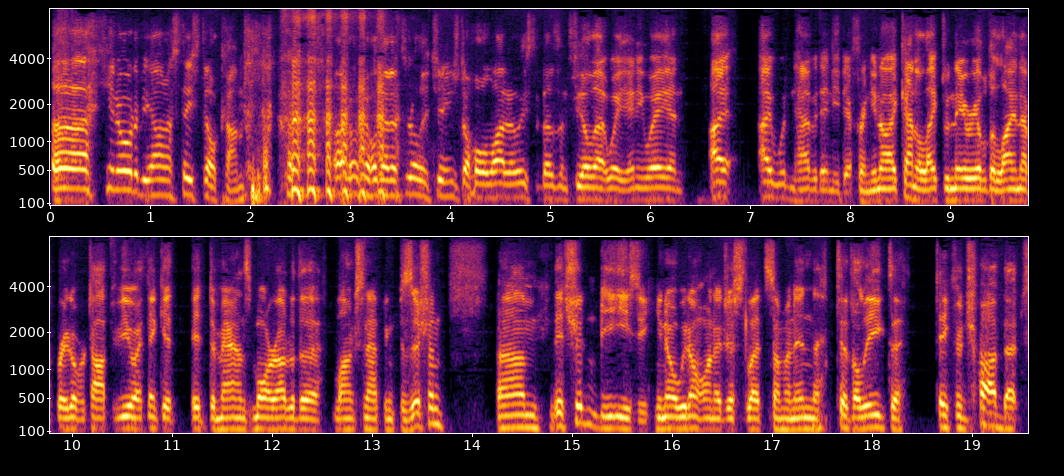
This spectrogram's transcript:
Uh, you know, to be honest, they still come. I don't know that it's really changed a whole lot. At least it doesn't feel that way anyway. And I, I wouldn't have it any different. You know, I kind of liked when they were able to line up right over top of you. I think it it demands more out of the long snapping position. Um, it shouldn't be easy. You know, we don't want to just let someone in the, to the league to take a job that,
